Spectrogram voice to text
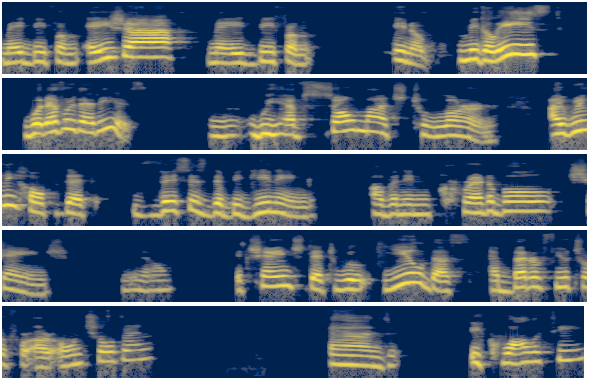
maybe from asia maybe from you know middle east whatever that is. We have so much to learn. I really hope that this is the beginning of an incredible change you know a change that will yield us a better future for our own children and equality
